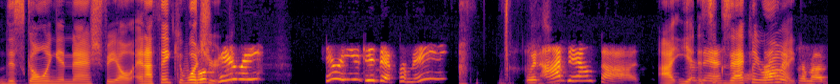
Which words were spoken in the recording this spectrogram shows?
this going in Nashville. And I think what well, you're Terri, Terri, you did that for me when I downsized. I, yeah, it's Nashville. exactly right. from a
